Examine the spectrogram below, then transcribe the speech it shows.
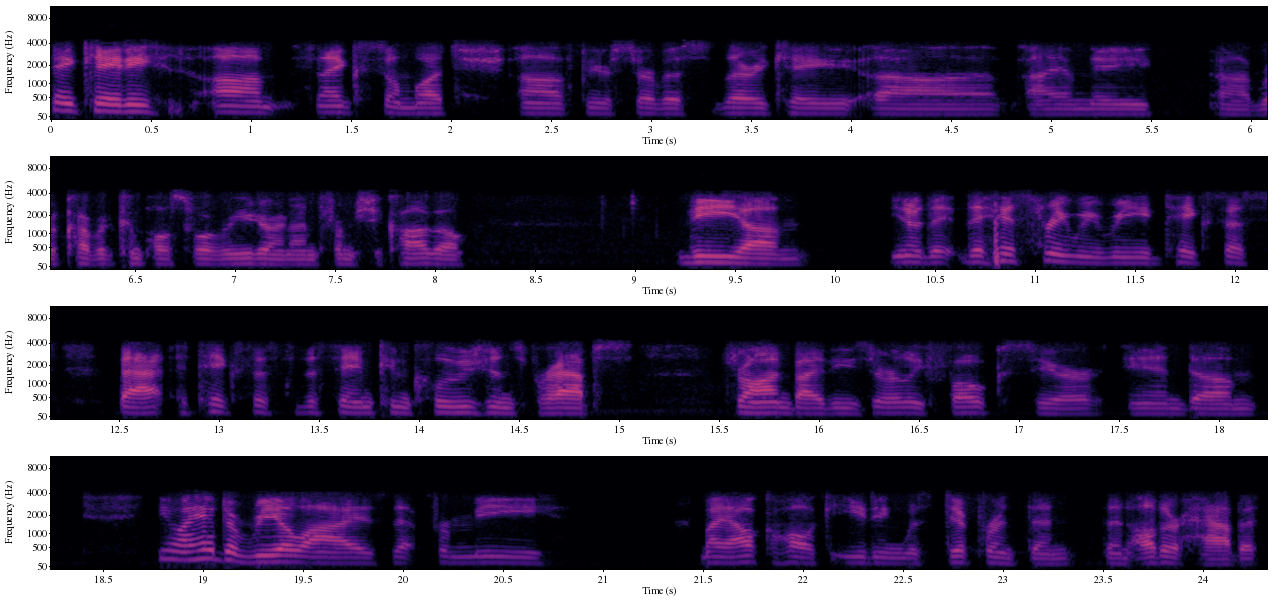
Hey, Katie. Um, thanks so much uh, for your service. Larry K. Uh, I am a uh, recovered compulsive reader, and I'm from Chicago. The um, you know the the history we read takes us back. It takes us to the same conclusions, perhaps drawn by these early folks here. And um, you know, I had to realize that for me, my alcoholic eating was different than than other habits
